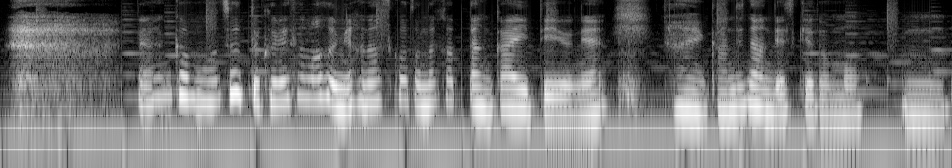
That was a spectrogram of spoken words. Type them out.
なんかもうちょっとクリスマスに話すことなかったんかいっていうね。はい感じなんですけども。うん。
